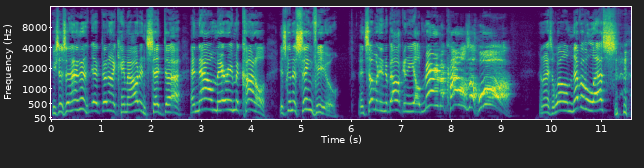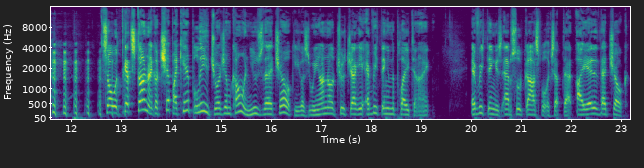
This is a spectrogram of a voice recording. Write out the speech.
he says, and then, then I came out and said, uh, and now Mary McConnell is going to sing for you. And someone in the balcony yelled, Mary McConnell's a whore! And I said, well, nevertheless. so it gets done. I go, Chip, I can't believe George M. Cohan used that joke. He goes, we all know the truth, Jackie. Everything in the play tonight, everything is absolute gospel except that. I added that joke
